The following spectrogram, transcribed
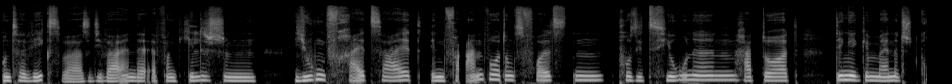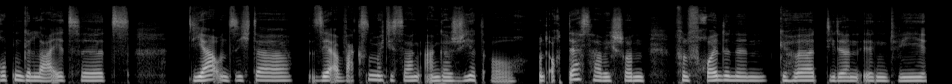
unterwegs war. Also die war in der evangelischen Jugendfreizeit in verantwortungsvollsten Positionen, hat dort Dinge gemanagt, Gruppen geleitet, ja, und sich da sehr erwachsen, möchte ich sagen, engagiert auch. Und auch das habe ich schon von Freundinnen gehört, die dann irgendwie,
